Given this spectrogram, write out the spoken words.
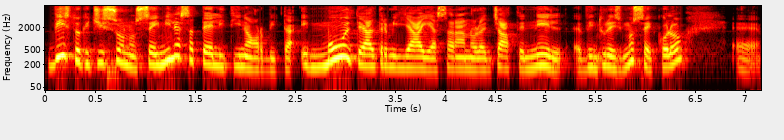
Visto che ci sono 6.000 satelliti in orbita e molte altre migliaia saranno lanciate nel XXI secolo, eh,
